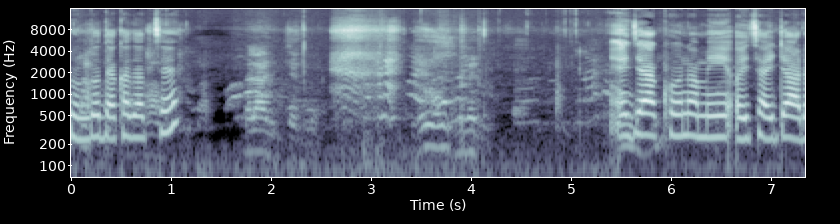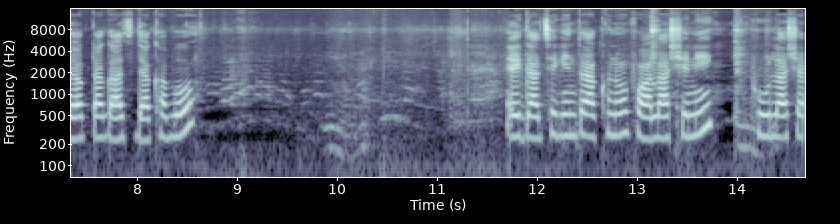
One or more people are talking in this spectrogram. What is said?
সুন্দর দেখা যাচ্ছে। এই যে এখন আমি ওই সাইডে আরও একটা গাছ দেখাবো। এই গাছে কিন্তু এখনও ফল আসেনি, ফুল আসা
